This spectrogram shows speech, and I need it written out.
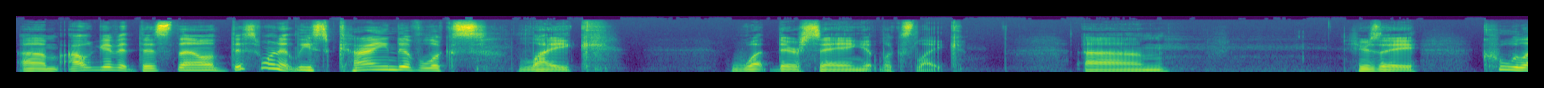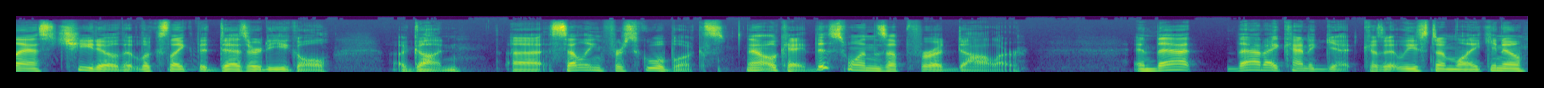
Um, I'll give it this though. This one at least kind of looks like what they're saying it looks like. Um, here's a cool ass Cheeto that looks like the Desert Eagle, a gun, uh, selling for school books. Now, okay, this one's up for a dollar, and that that I kind of get because at least I'm like, you know,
